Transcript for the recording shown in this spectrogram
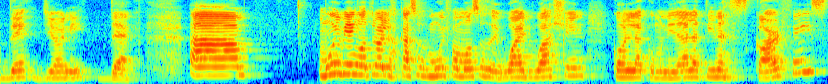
de Johnny Depp. Muy bien, otro de los casos muy famosos de whitewashing con la comunidad latina Scarface.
